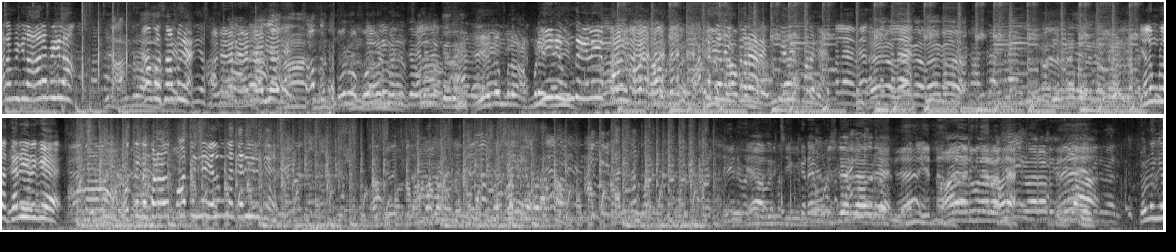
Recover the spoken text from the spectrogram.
ஆரம்பிக்கலாம் ஆரம்பிக்கலாம் அப்படியே எலும்புல கறி இருக்கு. ஒத்துக்கப்படாத பாத்துங்க எலும்புல கறி இருக்கு. சொல்லுங்க.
